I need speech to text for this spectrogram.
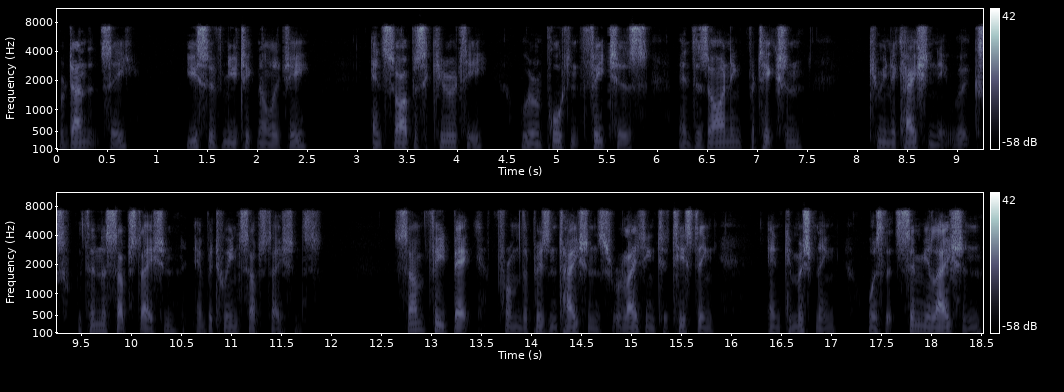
redundancy, use of new technology, and cybersecurity were important features in designing protection communication networks within a substation and between substations. Some feedback from the presentations relating to testing and commissioning was that simulation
